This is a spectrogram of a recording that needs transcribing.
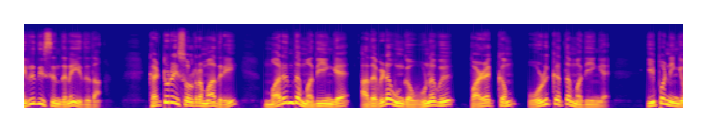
இறுதி சிந்தனை இதுதான். கட்டுரை சொல்ற மாதிரி மருந்த மதியுங்க அதை விட உங்க உணவு பழக்கம் ஒழுக்கத்தை மதியுங்க. இப்போ நீங்க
